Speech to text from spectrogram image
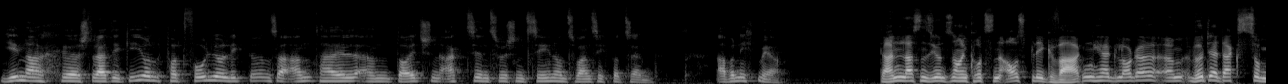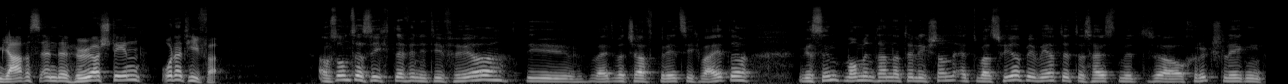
Je nach äh, Strategie und Portfolio liegt unser Anteil an deutschen Aktien zwischen 10 und 20 Prozent, aber nicht mehr. Dann lassen Sie uns noch einen kurzen Ausblick wagen, Herr Glogger. Ähm, wird der DAX zum Jahresende höher stehen oder tiefer? Aus unserer Sicht definitiv höher. Die Weltwirtschaft dreht sich weiter. Wir sind momentan natürlich schon etwas höher bewertet, das heißt mit auch Rückschlägen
